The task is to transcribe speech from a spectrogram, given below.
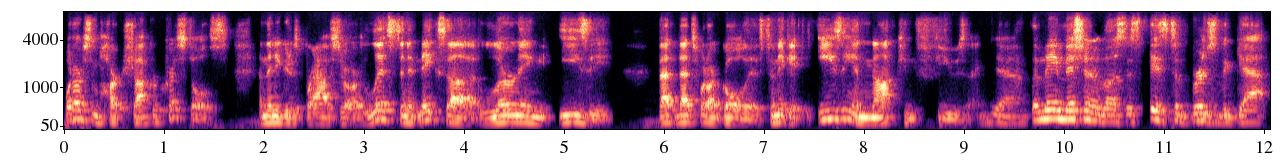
What are some heart chakra crystals? And then you can just browse through our list, and it makes uh, learning easy. That that's what our goal is to make it easy and not confusing. Yeah. The main mission of us is is to bridge the gap.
